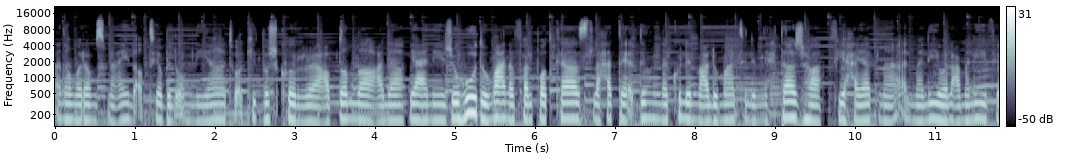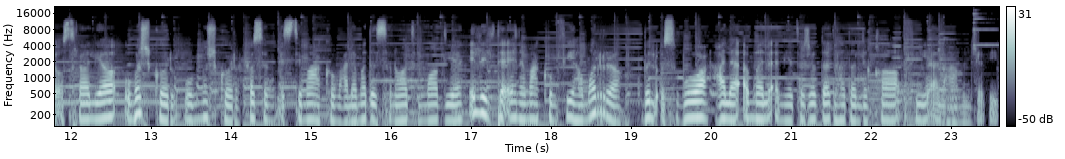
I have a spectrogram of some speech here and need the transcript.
أنا مرام إسماعيل أطيب الأمنيات وأكيد بشكر عبد الله على يعني جهوده معنا في هالبودكاست لحتى يقدم لنا كل المعلومات اللي بنحتاجها في حياتنا المالية والعملية في أستراليا. وبشكر وبنشكر حسن استماعكم على مدى السنوات الماضية اللي التقينا معكم فيها مرة بالأسبوع على أمل أن يتجدد هذا اللقاء في العام الجديد.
